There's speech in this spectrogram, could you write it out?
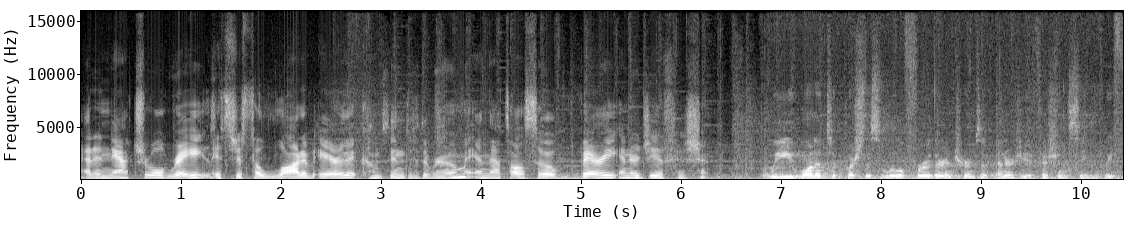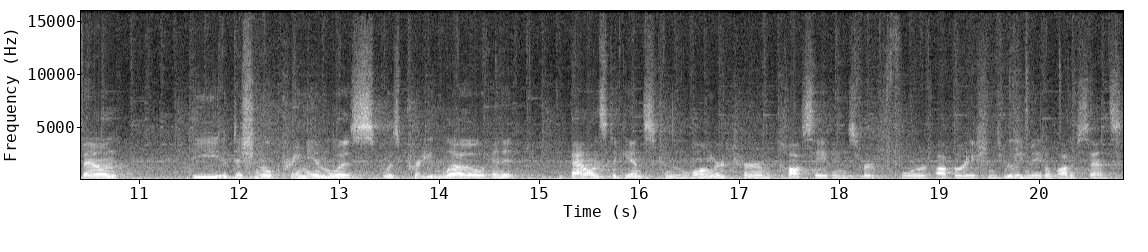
at a natural rate. It's just a lot of air that comes into the room and that's also very energy efficient. We wanted to push this a little further in terms of energy efficiency. We found the additional premium was, was pretty low and it balanced against kind of the longer term cost savings for, for operations really made a lot of sense.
